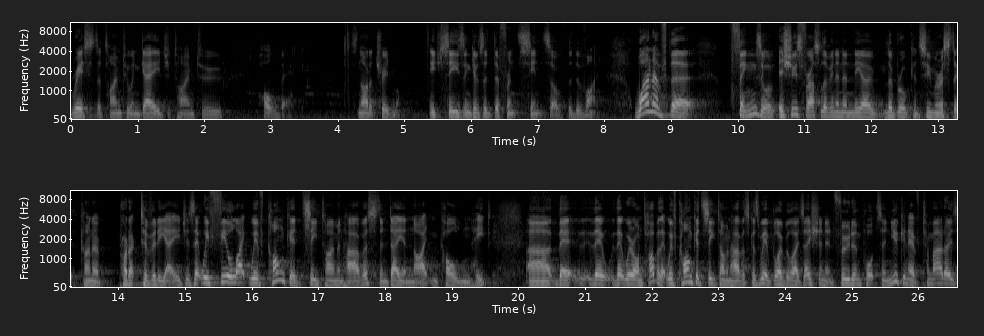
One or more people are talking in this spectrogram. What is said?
rest, a time to engage, a time to hold back. It's not a treadmill. Each season gives a different sense of the divine. One of the things or issues for us living in a neoliberal, consumeristic kind of productivity age is that we feel like we've conquered seed time and harvest and day and night and cold and heat uh, that, that, that, we're on top of that. We've conquered seed time and harvest because we have globalization and food imports, and you can have tomatoes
